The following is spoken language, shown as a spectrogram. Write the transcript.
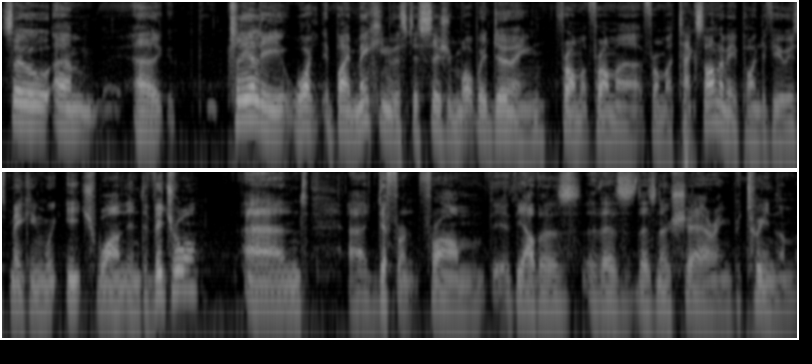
So um, uh, clearly, what, by making this decision, what we're doing from, from, a, from a taxonomy point of view is making each one individual and uh, different from the, the others. There's, there's no sharing between them.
